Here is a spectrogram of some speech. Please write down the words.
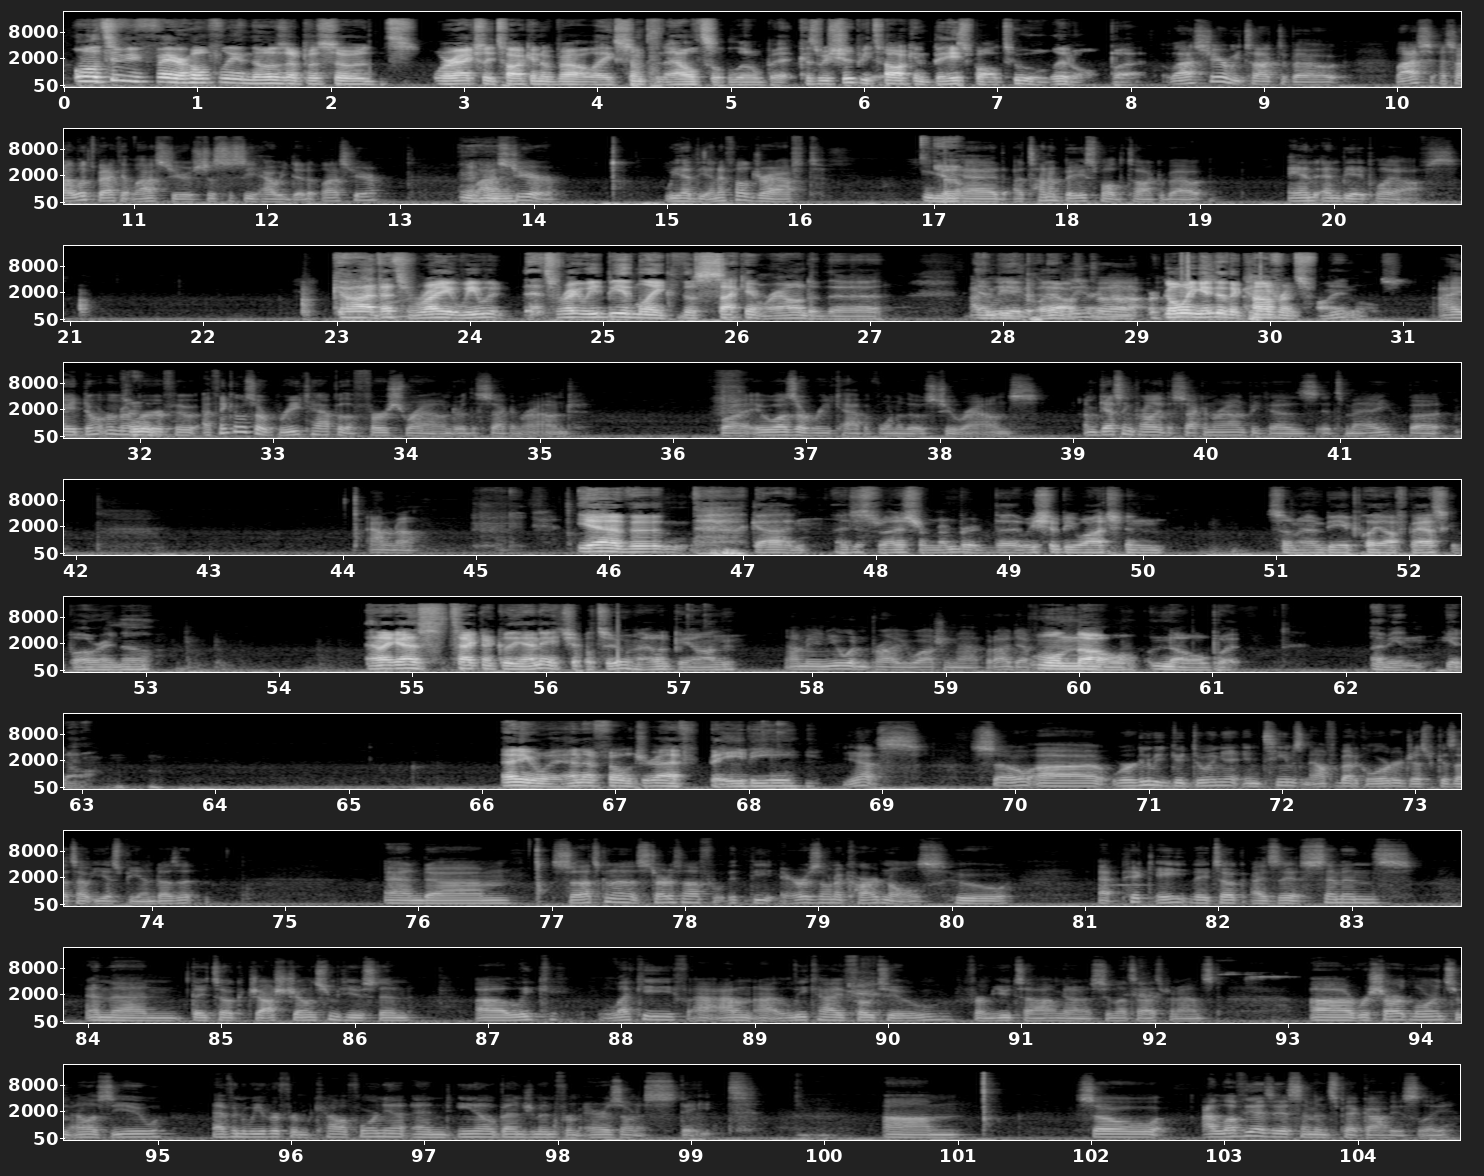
Well, to be fair, hopefully in those episodes we're actually talking about like something else a little bit because we should be talking baseball too a little. But last year we talked about last. So I looked back at last year's just to see how we did it last year. Mm-hmm. Last year, we had the NFL draft. We had a ton of baseball to talk about, and NBA playoffs. God, that's right. We would. That's right. We'd be in like the second round of the I NBA believe- playoffs believe, right uh. Or going into the conference finals. I don't remember if it. I think it was a recap of the first round or the second round, but it was a recap of one of those two rounds. I'm guessing probably the second round because it's May, but I don't know. Yeah, the God, I just I just remembered that we should be watching some NBA playoff basketball right now. And I guess technically NHL too. That would be on. I mean, you wouldn't probably be watching that, but I definitely. Well, no, no, but I mean, you know. Anyway, NFL draft, baby. Yes. So uh, we're gonna be good doing it in teams in alphabetical order, just because that's how ESPN does it. And um, so that's gonna start us off with the Arizona Cardinals, who at pick eight they took Isaiah Simmons, and then they took Josh Jones from Houston, uh, Lecky I don't uh, Lekai Fotu from Utah. I'm gonna assume that's how it's pronounced. Uh, Richard Lawrence from LSU, Evan Weaver from California, and Eno Benjamin from Arizona State. Um, so I love the Isaiah Simmons pick, obviously.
